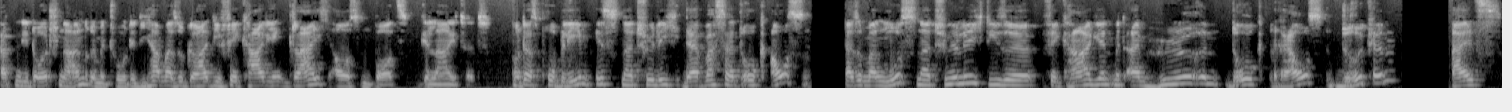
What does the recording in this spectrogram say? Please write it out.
hatten die Deutschen eine andere Methode. Die haben also gerade die Fäkalien gleich außenbords geleitet. Und das Problem ist natürlich der Wasserdruck außen. Also man muss natürlich diese Fäkalien mit einem höheren Druck rausdrücken, als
